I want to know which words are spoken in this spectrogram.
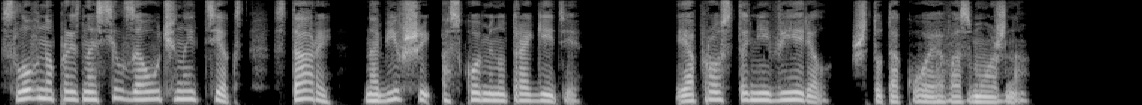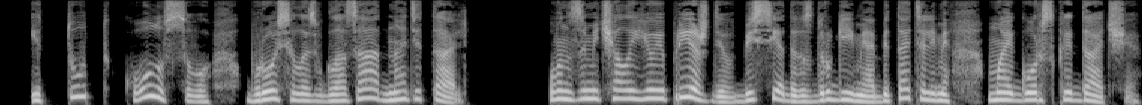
словно произносил заученный текст, старый, набивший оскомину трагедии. Я просто не верил, что такое возможно. И тут Колосову бросилась в глаза одна деталь. Он замечал ее и прежде в беседах с другими обитателями Майгорской дачи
